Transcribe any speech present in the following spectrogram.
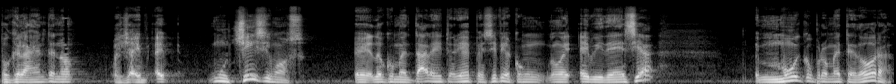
Porque la gente no. Hay muchísimos eh, documentales y específicas con, evidencia muy comprometedora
